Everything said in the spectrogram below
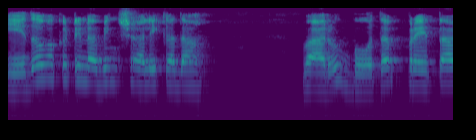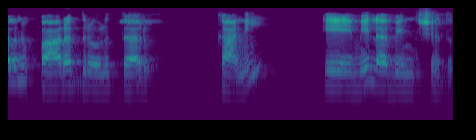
ఏదో ఒకటి లభించాలి కదా. వారు భూత ప్రేతాలను పారద్రోలుతారు కానీ ఏమీ లభించదు.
